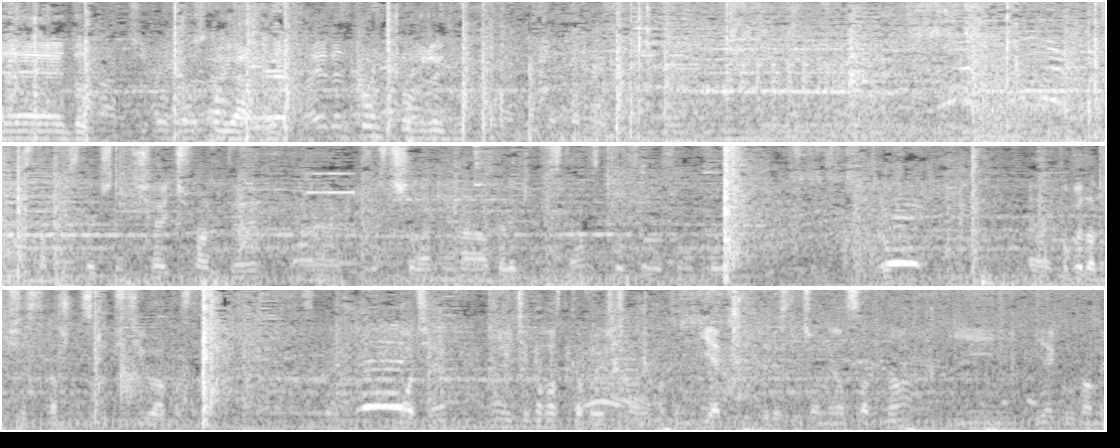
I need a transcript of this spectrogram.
e, dotarcie do 200 yardów na jeden punkt, powyżej dwóch. Statystyczny dzisiaj, czwarty, e, strzelanie na daleki dystans, bo cele są około 100 metrów. E, pogoda nam się strasznie spuściła ostatnim młocie. No i ciekawostka, bo jeszcze mamy potem bieg, który jest liczony osobno i biegu mamy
